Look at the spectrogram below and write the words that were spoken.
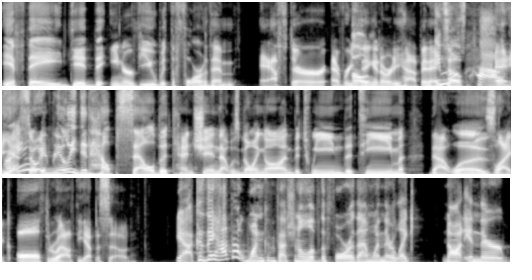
if they did the interview with the four of them after everything Oh, had already happened. And so have, Uh, Yeah, so it really did help sell the tension that was going on between the team that was like all throughout the episode. Yeah, because they had that one confessional of the four of them when they're like not in their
